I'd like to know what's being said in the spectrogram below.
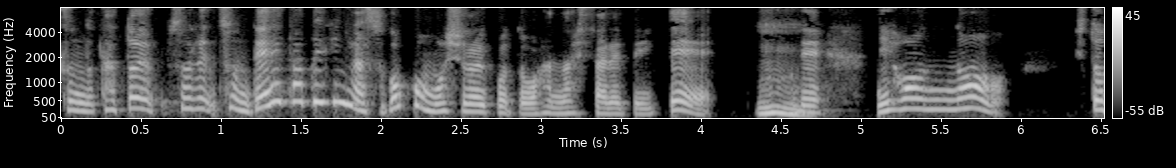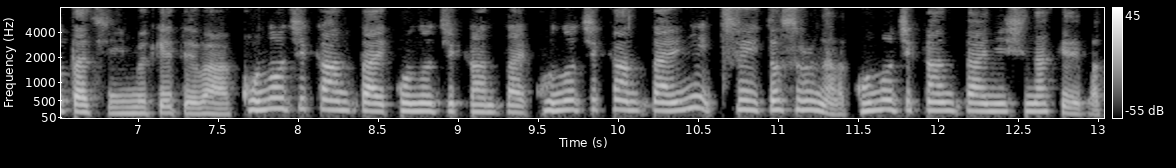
その、例えば、それ、そのデータ的にはすごく面白いことをお話しされていて、うん。で日本の人たちに向けては、この時間帯、この時間帯、この時間帯にツイートするなら、この時間帯にしなければ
